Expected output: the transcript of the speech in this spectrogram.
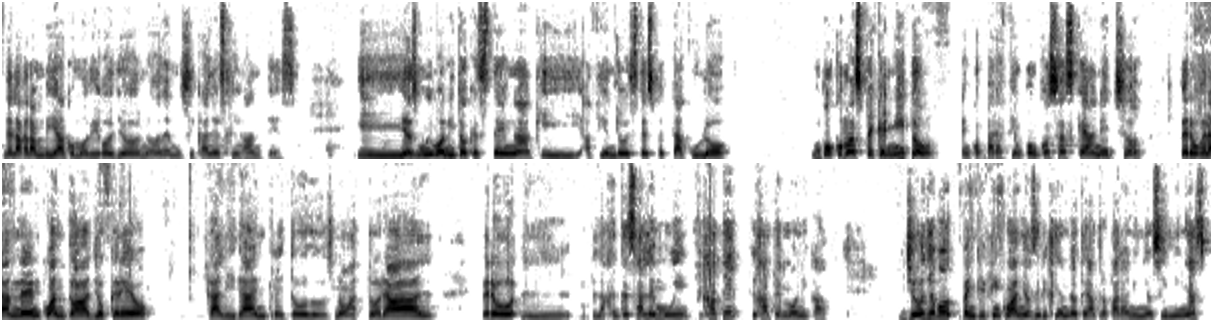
de la Gran Vía, como digo yo, ¿no? De musicales gigantes. Y es muy bonito que estén aquí haciendo este espectáculo un poco más pequeñito en comparación con cosas que han hecho, pero grande en cuanto a, yo creo, calidad entre todos, ¿no? Actoral, pero la gente sale muy, fíjate, fíjate, Mónica, yo llevo 25 años dirigiendo teatro para niños y niñas,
